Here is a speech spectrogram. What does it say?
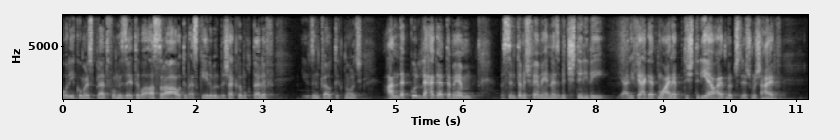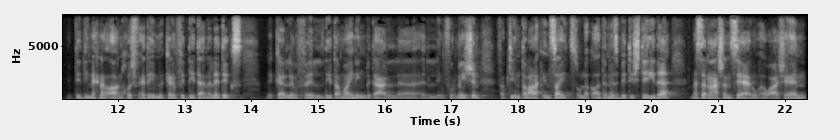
أو ال e-commerce platform إزاي تبقى أسرع وتبقى scalable بشكل مختلف using cloud technology عندك كل حاجة تمام بس أنت مش فاهم هي الناس بتشتري ليه. يعني في حاجات معينة بتشتريها وحاجات ما بتشتريهاش مش عارف. نبتدي إن إحنا آه نخش في حتة بنتكلم في ال data analytics بنتكلم في ال data mining بتاع ال information فبتدي نطلع لك insights تقول لك آه ده الناس بتشتري ده مثلا عشان سعره أو عشان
